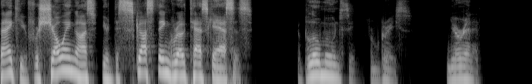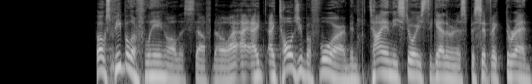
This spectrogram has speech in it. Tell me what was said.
Thank you for showing us your disgusting, grotesque asses. The blue moon scene from Grease. You're in it. Folks, people are fleeing all this stuff, though. I, I, I told you before, I've been tying these stories together in a specific thread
